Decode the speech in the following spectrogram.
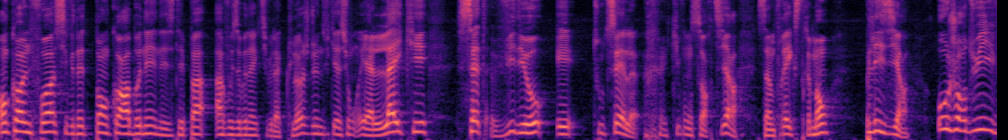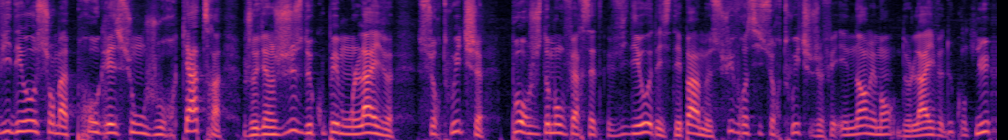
Encore une fois, si vous n'êtes pas encore abonné, n'hésitez pas à vous abonner, à activer la cloche de notification et à liker cette vidéo et toutes celles qui vont sortir. Ça me ferait extrêmement plaisir. Aujourd'hui, vidéo sur ma progression jour 4. Je viens juste de couper mon live sur Twitch pour justement vous faire cette vidéo. N'hésitez pas à me suivre aussi sur Twitch, je fais énormément de live, de contenu.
